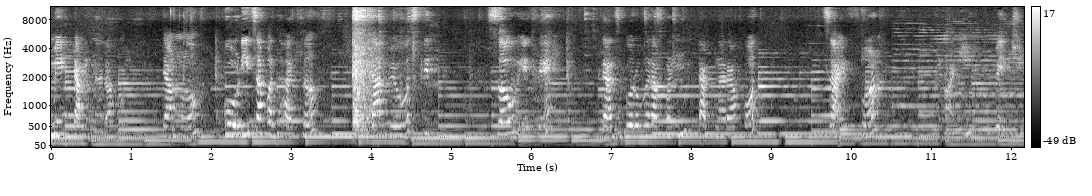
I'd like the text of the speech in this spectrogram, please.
मीठ टाकणार आहोत. त्यामुळं गोडीचा पदार्थ त्याला व्यवस्थित चव येते. त्याचबरोबर आपण टाकणार आहोत जायफळ आणि वेलचीची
